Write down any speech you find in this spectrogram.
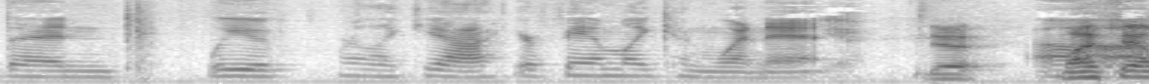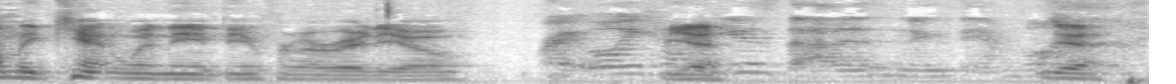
then we were like, yeah, your family can win it. Yeah. yeah, my Uh, family can't win anything from the radio. Right. Well, you kind Yeah. of use that as an example. Yeah.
